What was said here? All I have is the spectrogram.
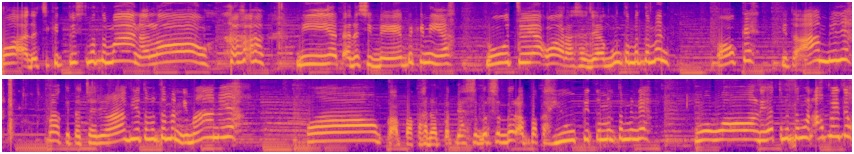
Wah, ada cikit twist teman-teman. Halo. Lihat ada si bebek ini ya. Lucu ya. Wah, rasa jagung teman-teman. Oke, kita ambil ya. Wah, kita cari lagi ya teman-teman. Di mana ya? Wow, apakah dapat yang segar-segar? Apakah Yupi teman-teman ya? Wow, wow, lihat teman-teman apa itu?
